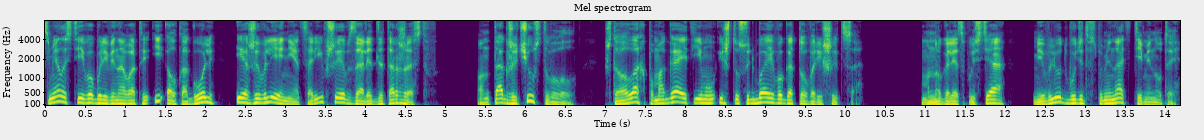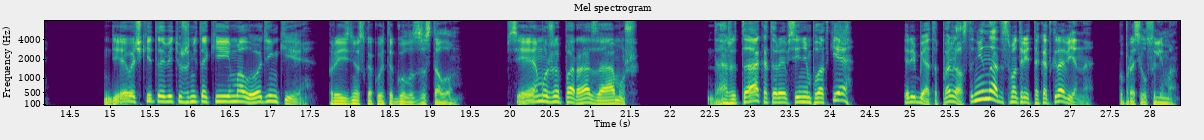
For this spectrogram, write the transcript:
Смелости его были виноваты и алкоголь, и оживление, царившее в зале для торжеств. Он также чувствовал, что Аллах помогает ему и что судьба его готова решиться. Много лет спустя Мивлют будет вспоминать те минуты. «Девочки-то ведь уже не такие молоденькие», — произнес какой-то голос за столом. «Всем уже пора замуж». «Даже та, которая в синем платке?» «Ребята, пожалуйста, не надо смотреть так откровенно», — попросил Сулейман.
